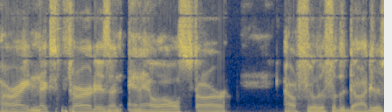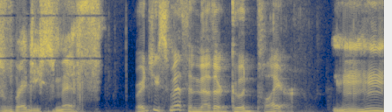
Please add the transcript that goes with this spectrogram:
All right, next card is an NL All Star outfielder for the Dodgers, Reggie Smith. Reggie Smith, another good player. hmm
